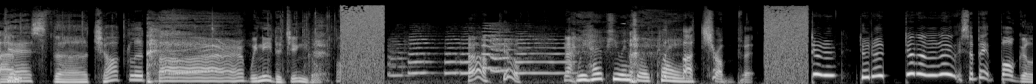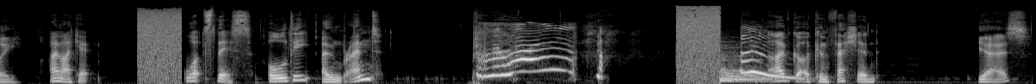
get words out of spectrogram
Um, Guess the chocolate bar. we need a jingle. Oh, ah, cool. Now, We hope you enjoyed playing. that trumpet. It's a bit boggly. I like it. What's this? Aldi own brand? I've got a confession. Yes.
